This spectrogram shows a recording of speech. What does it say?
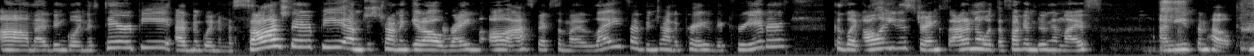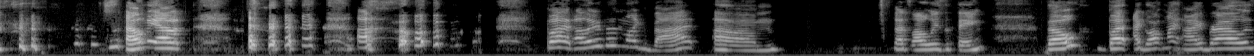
Um, I've been going to therapy. I've been going to massage therapy. I'm just trying to get all right in all aspects of my life. I've been trying to pray to the creator because like all I need is strength. I don't know what the fuck I'm doing in life. I need some help. just help me out. Um, but other than like that, um, that's always a thing, though. But I got my eyebrows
